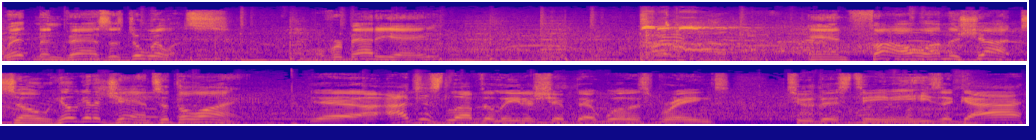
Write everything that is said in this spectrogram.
Wittman passes to Willis. Over Battier. And foul on the shot, so he'll get a chance at the line. Yeah, I just love the leadership that Willis brings to this team. He's a guy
